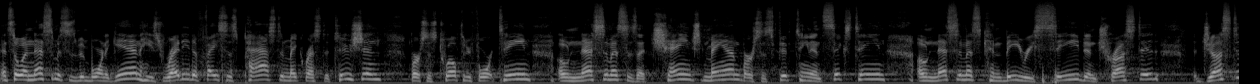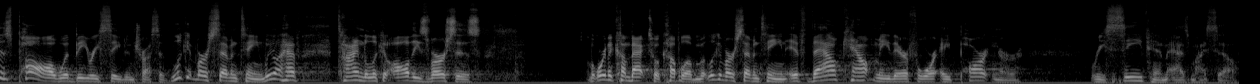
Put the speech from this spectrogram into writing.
And so Onesimus has been born again. He's ready to face his past and make restitution. Verses 12 through 14. Onesimus is a changed man. Verses 15 and 16. Onesimus can be received and trusted just as Paul would be received and trusted. Look at verse 17. We don't have time to look at all these verses. But we're going to come back to a couple of them. But look at verse 17. If thou count me, therefore, a partner receive him as myself.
